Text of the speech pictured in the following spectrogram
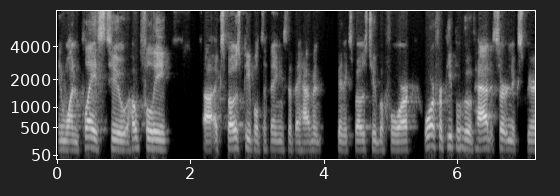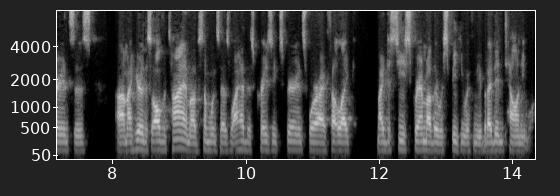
in one place to hopefully uh, expose people to things that they haven't been exposed to before, or for people who have had certain experiences. Um, I hear this all the time of someone says, Well, I had this crazy experience where I felt like my deceased grandmother was speaking with me, but I didn't tell anyone.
